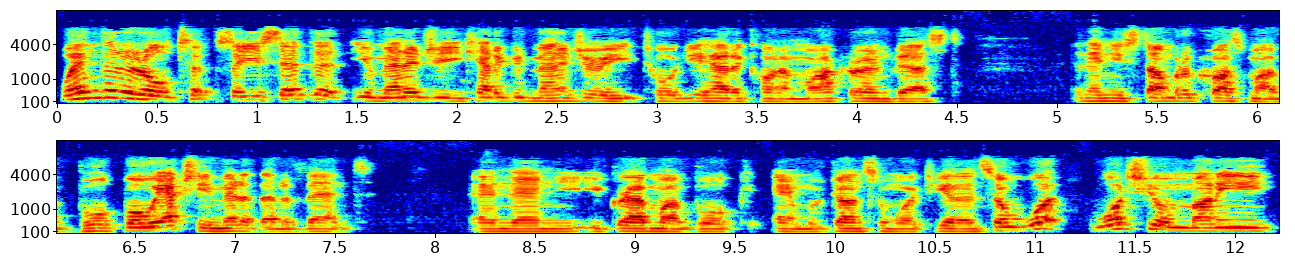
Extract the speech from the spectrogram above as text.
when did it all? T- so you said that your manager, you had a good manager, he taught you how to kind of micro invest, and then you stumbled across my book. Well, we actually met at that event, and then you, you grabbed my book, and we've done some work together. And so what what's your money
